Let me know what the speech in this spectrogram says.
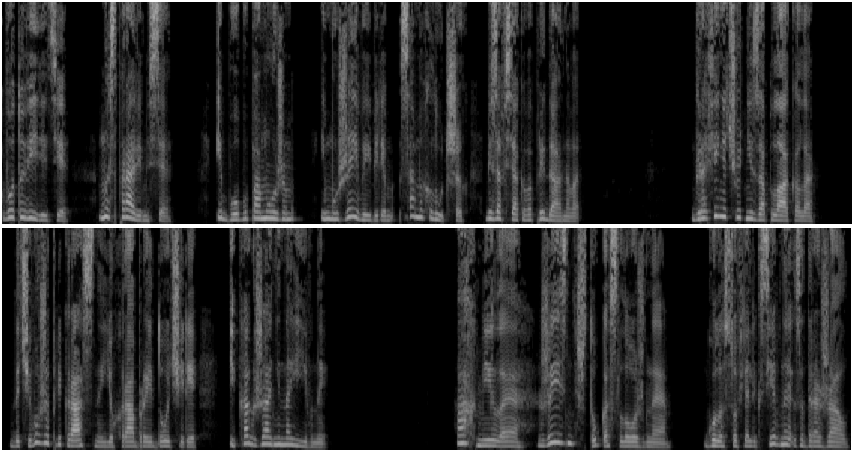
Вот увидите, мы справимся. И Бобу поможем, и мужей выберем самых лучших, безо всякого приданого. Графиня чуть не заплакала. До чего же прекрасны ее храбрые дочери, и как же они наивны. Ах, милая, жизнь штука сложная. Голос Софьи Алексеевны задрожал.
